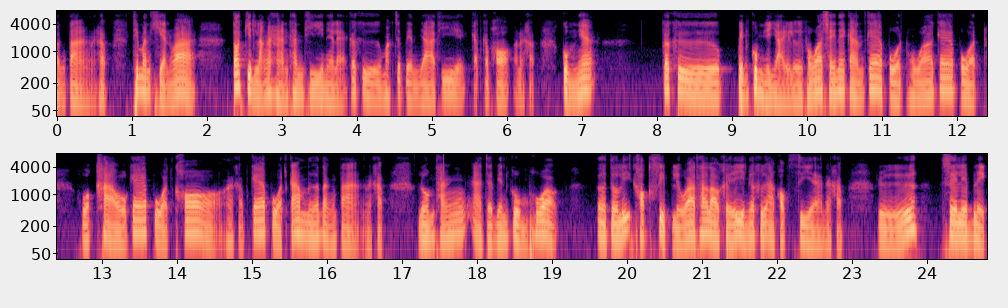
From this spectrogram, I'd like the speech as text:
ต่างๆนะครับ ที่มันเขียนว่า ต้องกินหลังอาหารทันทีเนี่ยแหละ ก็คือมักจะเป็นยาที่กัดกระเพาะนะครับ กลุ่มเนี้ยก็คือเป็นกลุ่มใหญ่ ๆ เลย เพราะว่าใช้ในการแก้ปวดหัว แก้ปวดหัวเข่า แก้ปวดข้อนะครับ แก้ปวดกล้ามเนื้อต่างๆนะครับ รวมทั้งอาจจะเป็นกลุ่มพวกเออร์โตลิคอกซิบหรือว่าถ้าเราเคยได้ยินก็คืออาคอกเซียนะครับ หรือเซเลเบก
